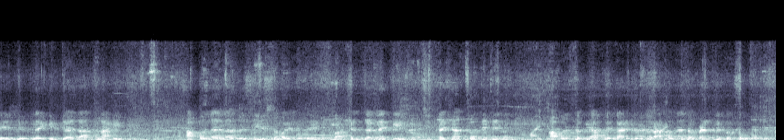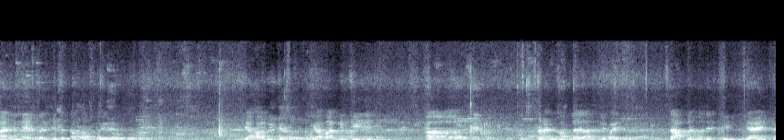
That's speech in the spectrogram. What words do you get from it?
ते निर्णय घेतला जात नाही. आपल्याला जशी सवय होते भाषण करण्याची तशाच पद्धतीनं आपण सगळे आपले कार्यक्रम राबवण्याचा प्रयत्न करतो. आणि नेमकं तिथंच आपण फेल होतो या बाबीची या बाबीची जाणीव आपल्याला असली पाहिजे. तर आपल्यामध्ये थिंक टँक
